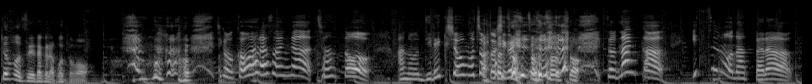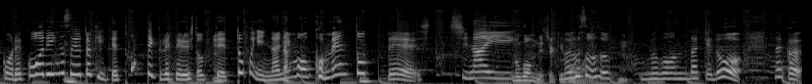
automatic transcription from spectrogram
最も贅沢なことを。しかも川原さんがちゃんとあのディレクションもちょっとしてくれてそうそうそうそう。そうなんかいつもだったらこうレコーディングするときって撮ってくれてる人って特に何もコメントってししない。無言でしょそうそううん。無言だけどなんか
